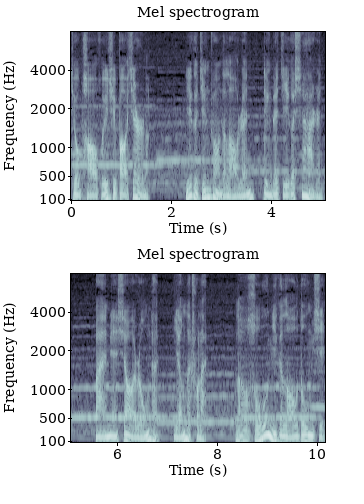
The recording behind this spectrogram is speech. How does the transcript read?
就跑回去报信儿了。一个精壮的老人领着几个下人，满面笑容的迎了出来。老侯，你个老东西，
